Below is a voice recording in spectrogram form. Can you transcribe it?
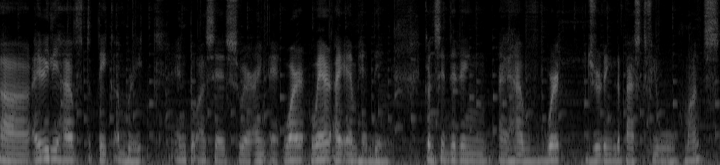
uh, I really have to take a break and to assess where I'm where where I am heading considering I have worked during the past few months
